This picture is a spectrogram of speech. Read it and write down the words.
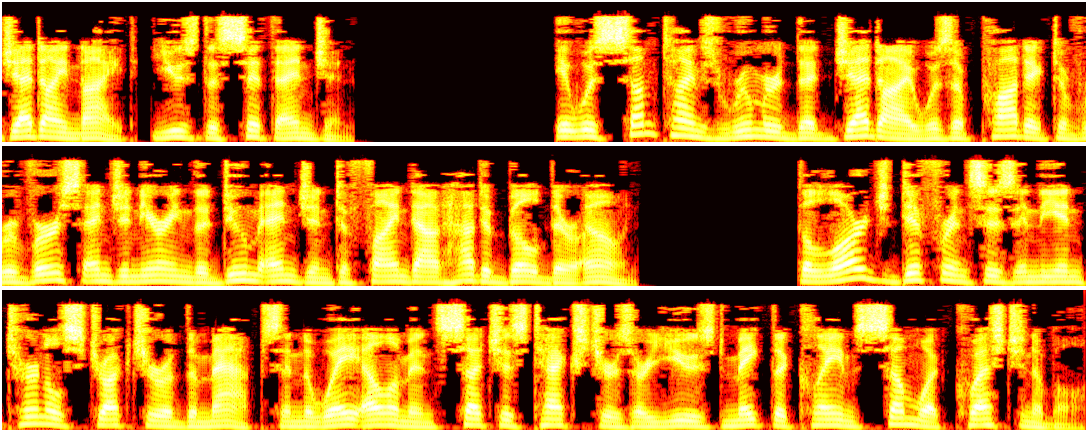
Jedi Knight, used the Sith engine. It was sometimes rumored that Jedi was a product of reverse engineering the Doom engine to find out how to build their own. The large differences in the internal structure of the maps and the way elements such as textures are used make the claims somewhat questionable.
